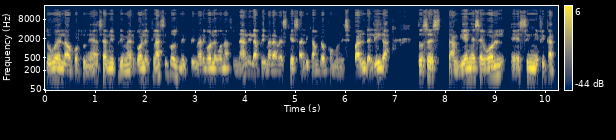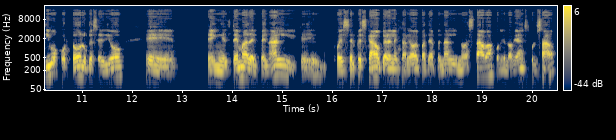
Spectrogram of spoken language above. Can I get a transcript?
tuve la oportunidad de hacer mi primer gol en clásicos, mi primer gol en una final y la primera vez que salí campeón con municipal de liga. Entonces, también ese gol es significativo por todo lo que se dio eh, en el tema del penal, que pues el pescado que era el encargado de patear penal no estaba porque lo habían expulsado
